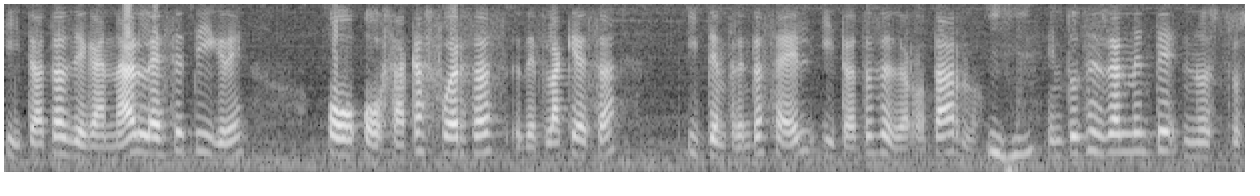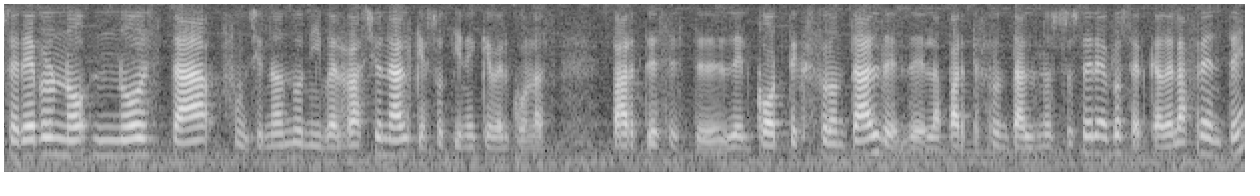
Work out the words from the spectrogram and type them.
y tratas de ganarle a ese tigre, o, o sacas fuerzas de flaqueza y te enfrentas a él y tratas de derrotarlo. Entonces realmente nuestro cerebro no, no está funcionando a nivel racional, que eso tiene que ver con las partes este, del córtex frontal, de, la parte frontal de nuestro cerebro, cerca de la frente,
